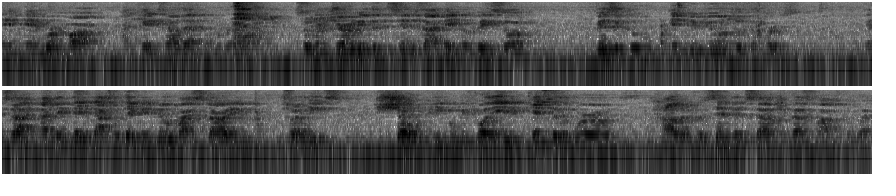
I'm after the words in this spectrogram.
and, and work hard. I can't tell that from a resume. So majority of the decisions I make are based off physical interviewing with the person. And so I, I think they, that's what they can do by starting to at least show people before they even get to the world how to present themselves the best possible way.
